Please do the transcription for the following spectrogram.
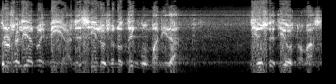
pero en realidad no es mía, en el cielo yo no tengo humanidad. Dios es Dios nomás.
